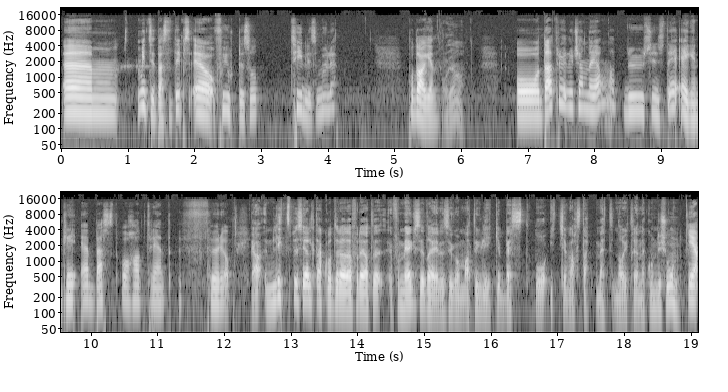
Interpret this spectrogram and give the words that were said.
Um, mitt sitt beste tips er å få gjort det så tidlig som mulig på dagen. Oh, ja. Og der tror jeg du kjenner igjen at du syns det egentlig er best å ha trent før jobb. Ja, litt spesielt akkurat det der. For, det at for meg så dreier det seg om at jeg liker best å ikke være stappmett når jeg trener kondisjon. Ja.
